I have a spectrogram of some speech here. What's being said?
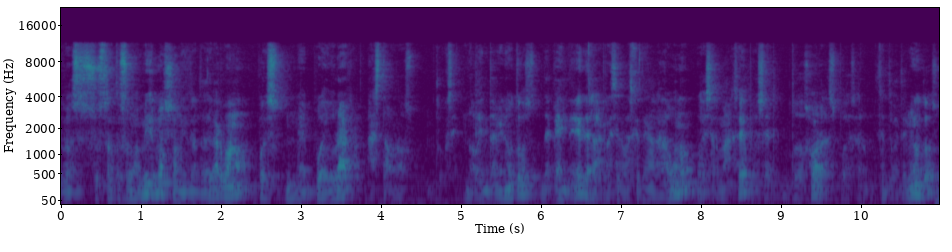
los sustratos son los mismos, son hidratos de carbono, pues me puede durar hasta unos 90 minutos, depende ¿eh? de las reservas que tenga cada uno, puede ser más, ¿eh? puede ser 2 horas, puede ser 120 minutos.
